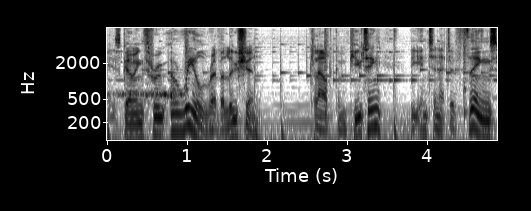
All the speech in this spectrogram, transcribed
is going through a real revolution. Cloud computing, the Internet of Things,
